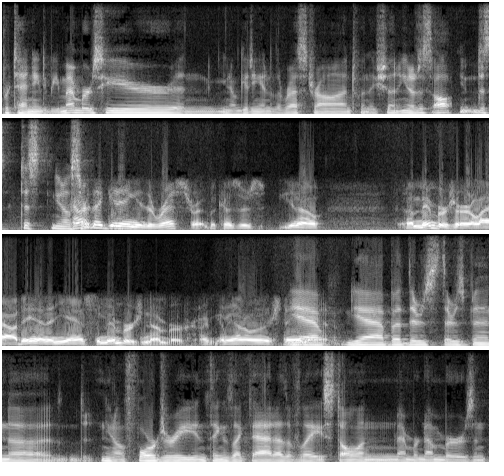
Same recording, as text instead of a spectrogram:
pretending to be members here, and you know, getting into the restaurant when they shouldn't. You know, just all, just just you know. How are they getting into the restaurant? Because there's, you know, uh, members are allowed in, and you ask the members number. I, I mean, I don't understand Yeah, that. yeah, but there's there's been uh, you know forgery and things like that as of late, stolen member numbers, and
